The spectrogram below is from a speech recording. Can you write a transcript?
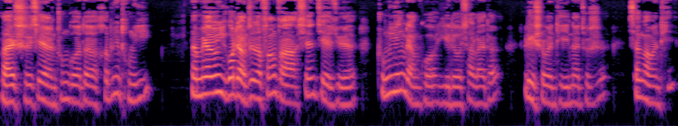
来实现中国的和平统一。那么，要用“一国两制”的方法，先解决中英两国遗留下来的历史问题，那就是香港问题。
